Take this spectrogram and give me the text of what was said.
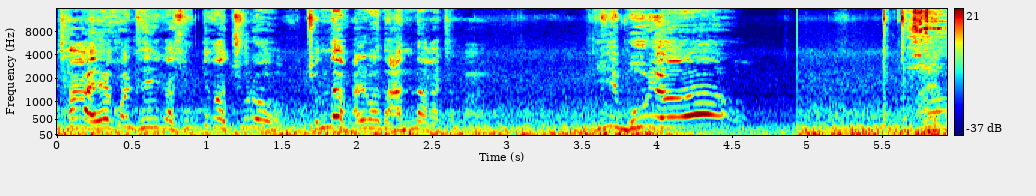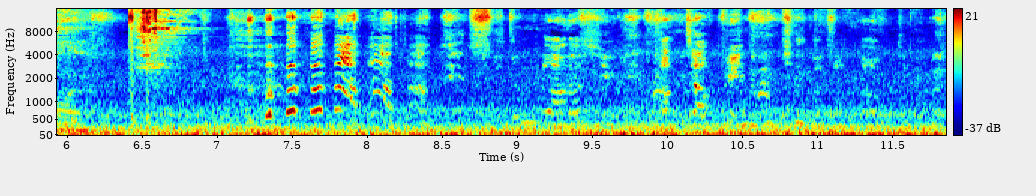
차가 에어컨 트니까 속도가 줄어. 존나 밟아도 안 나가잖아. 이게 뭐야 아, 수동로 하나씩 각자 앞에 있는 거 키는 거 존나 웃기네.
